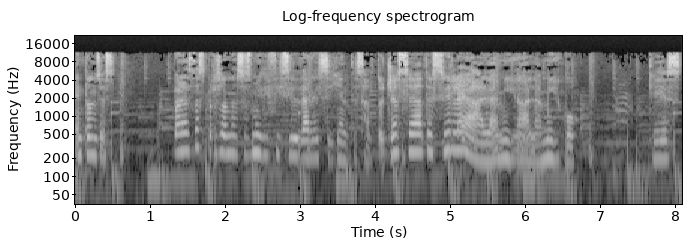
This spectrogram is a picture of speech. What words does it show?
Entonces, para estas personas es muy difícil dar el siguiente salto, ya sea decirle a la amiga, al amigo, que es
